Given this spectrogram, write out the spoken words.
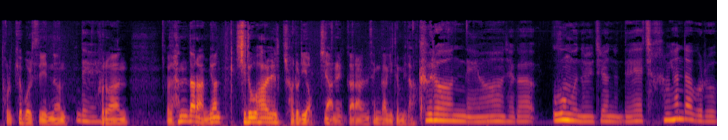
돌이켜 볼 수 있는 네. 그러한 한다라면 지루할 겨를이 없지 않을까라는 생각이 듭니다. 그렇네요. 제가 우문을 드렸는데 참 현답으로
